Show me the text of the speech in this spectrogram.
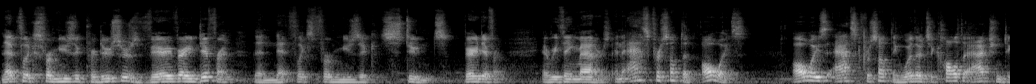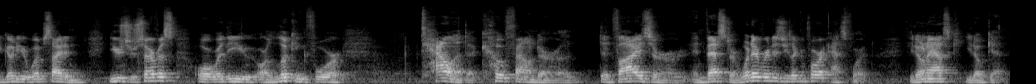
Netflix for music producers, very, very different than Netflix for music students. Very different. Everything matters. And ask for something, always. Always ask for something, whether it's a call to action to go to your website and use your service, or whether you are looking for talent, a co founder, an advisor, or investor, whatever it is you're looking for, ask for it. If you don't ask, you don't get.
